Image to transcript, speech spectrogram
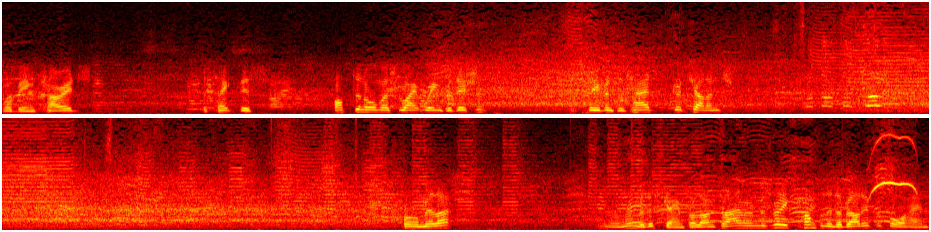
will be encouraged to take this often almost right wing position. Stevens has had good challenge. Paul Miller. I remember this game for a long time and was very confident about it beforehand.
